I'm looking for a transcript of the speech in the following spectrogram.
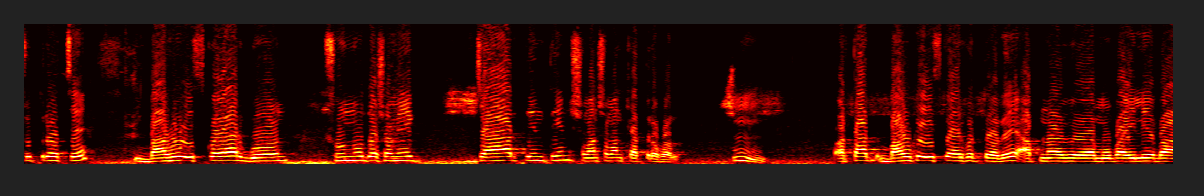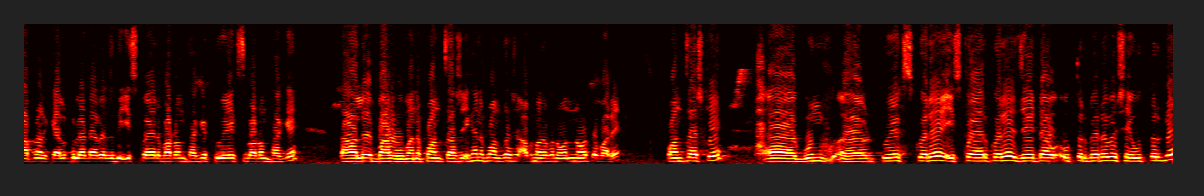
সূত্র হচ্ছে বাহু স্কোয়ার গুণ শূন্য দশমিক চার তিন তিন সমান সমান ক্ষেত্রফল। হুম অর্থাৎ বাহুকে স্কোয়ার করতে হবে। আপনার মোবাইলে বা আপনার ক্যালকুলেটারে যদি স্কোয়ার বাটন থাকে টু এক্স বাটন থাকে, তাহলে বাহু মানে পঞ্চাশ, এখানে পঞ্চাশ আপনার ওখানে অন্য হতে পারে। পঞ্চাশকে গুণ টু এক্স করে স্কোয়ার করে যেটা উত্তর বের হবে সেই উত্তরকে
